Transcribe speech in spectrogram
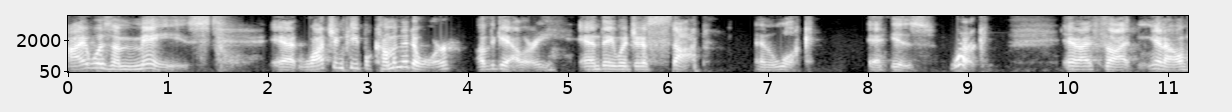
I was amazed at watching people come in the door of the gallery and they would just stop and look at his work. And I thought, you know,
